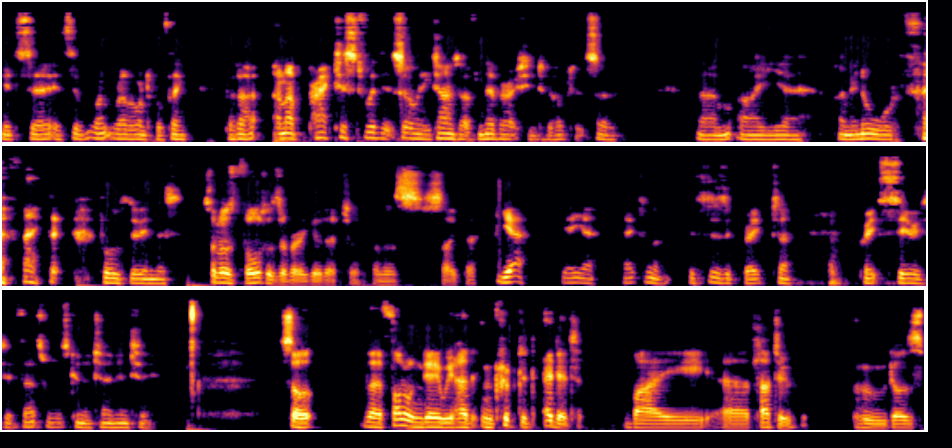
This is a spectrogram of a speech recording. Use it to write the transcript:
It's uh, it's a rather wonderful thing, but I, and I've practiced with it so many times I've never actually developed it. So um, I uh, I'm in awe of the fact that Paul's doing this. Some of those photos are very good actually on this site there. Yeah, yeah, yeah, excellent. This is a great uh, great series if that's what it's going to turn into. So the following day we had encrypted edit by uh, Klaatu, who does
